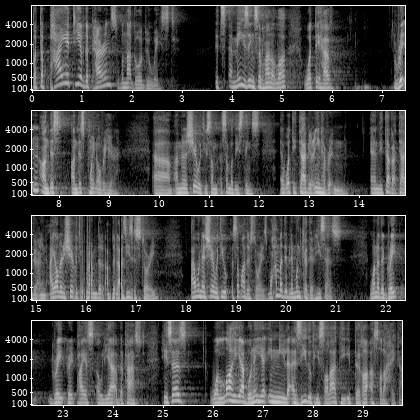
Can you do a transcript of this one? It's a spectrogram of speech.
but the piety of the parents will not go to waste. It's amazing, subhanAllah, what they have written on this, on this point over here. Um, I'm going to share with you some, some of these things and what the tabi'een have written and the tabi' tabi'een. I already shared with you Umar Abdul Aziz's story. I want to share with you some other stories. Muhammad ibn Munkadir, he says, one of the great, great, great pious awliya of the past, he says, Wallahi ya bunayya inni la azidu fi salati ibtigha'a salahika.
